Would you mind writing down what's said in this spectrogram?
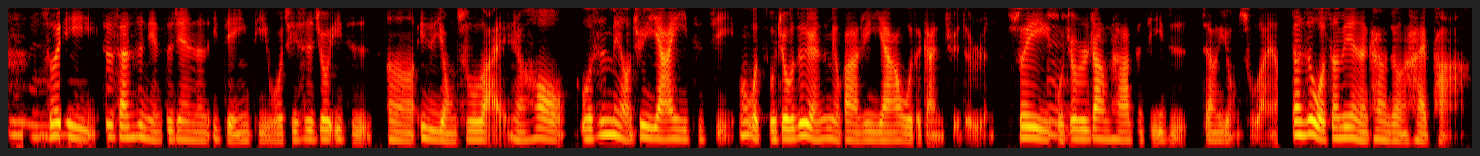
嗯，所以这三四年之间的一点一滴，我其实就一直嗯一直涌出来，然后我是没有去压抑自己，因为我我觉得我这个人是没有办法去压我的感觉的人，所以我就是让他自己一直这样涌出来啊，但是我身边的人看了就很害怕。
